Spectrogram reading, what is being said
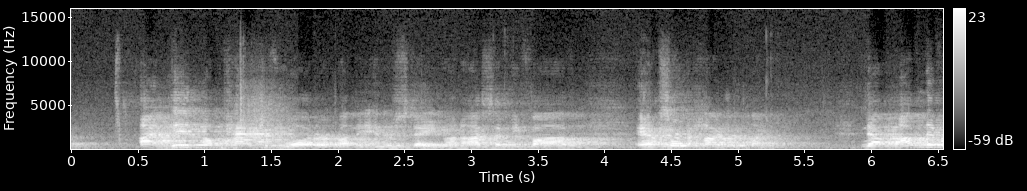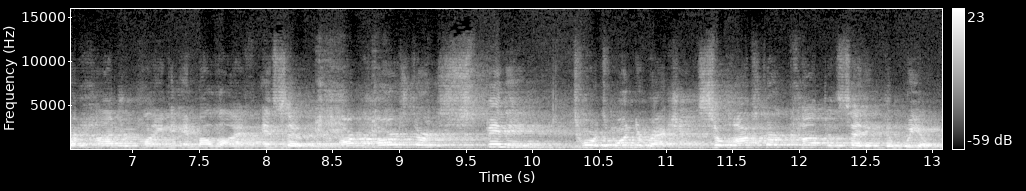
I hit a patch of water on the interstate on I 75 and I started to hydroplane. Now, I've never hydroplaned in my life, and so our car starts spinning towards one direction, so I start compensating the wheel.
